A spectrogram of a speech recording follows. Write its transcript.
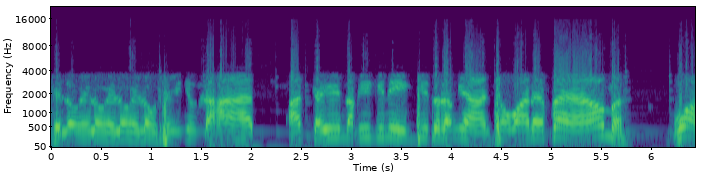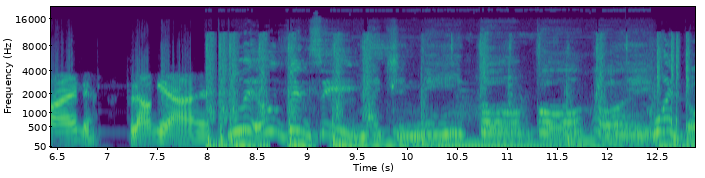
Hello, hello, hello, hello sa inyong lahat. At kayo nakikinig dito lang yan sa 1FM. 1 lang yan. Lil Vinci, my chinito boy. Kwento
